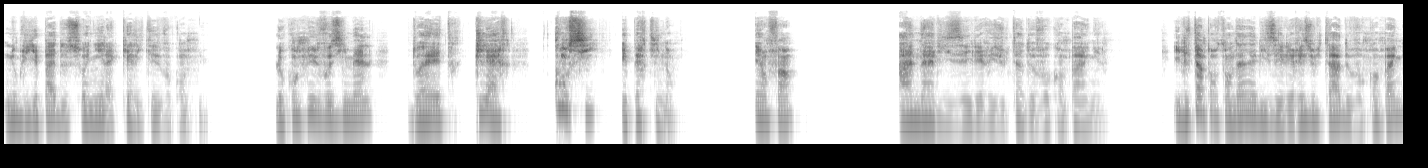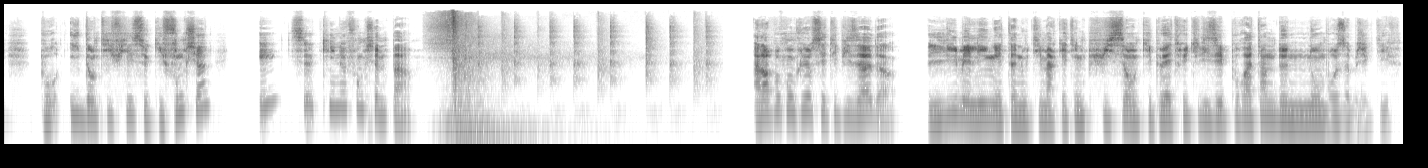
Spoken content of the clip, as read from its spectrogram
N'oubliez pas de soigner la qualité de vos contenus. Le contenu de vos emails doit être clair, concis et pertinent. Et enfin, analysez les résultats de vos campagnes. Il est important d'analyser les résultats de vos campagnes pour identifier ce qui fonctionne et ce qui ne fonctionne pas. Alors pour conclure cet épisode, L'emailing est un outil marketing puissant qui peut être utilisé pour atteindre de nombreux objectifs.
